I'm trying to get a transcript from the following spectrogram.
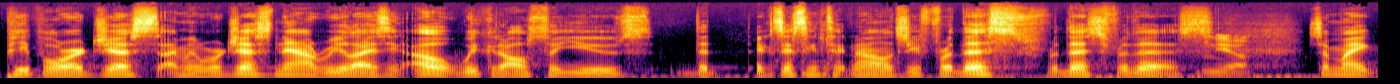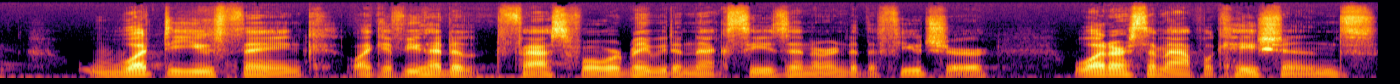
people are just, I mean, we're just now realizing, oh, we could also use the existing technology for this, for this, for this. Yep. So, Mike, what do you think? Like, if you had to fast forward maybe to next season or into the future, what are some applications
